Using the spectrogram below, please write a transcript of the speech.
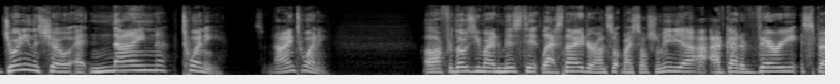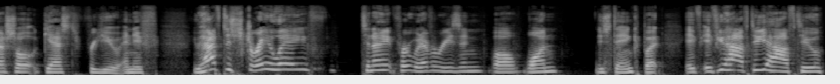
joining the show at 920. So 920. Uh, for those you might have missed it last night or on so- my social media, I- I've got a very special guest for you. And if you have to stray away f- tonight for whatever reason, well, one, you stink. But if, if you have to, you have to.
